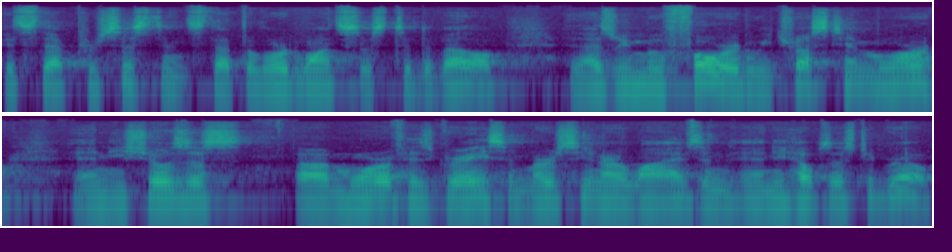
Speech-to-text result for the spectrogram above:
It's that persistence that the Lord wants us to develop. And as we move forward, we trust Him more and He shows us uh, more of His grace and mercy in our lives and, and He helps us to grow.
